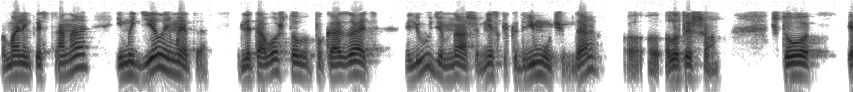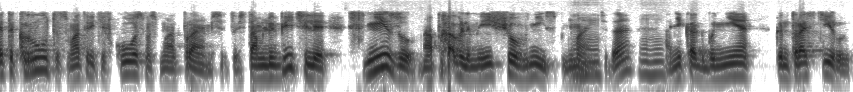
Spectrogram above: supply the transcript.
мы маленькая страна, и мы делаем это для того, чтобы показать людям нашим, несколько дремучим, да, латышам, что это круто, смотрите, в космос мы отправимся. То есть там любители снизу направлены еще вниз, понимаете, uh-huh. да? Uh-huh. Они как бы не контрастируют.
